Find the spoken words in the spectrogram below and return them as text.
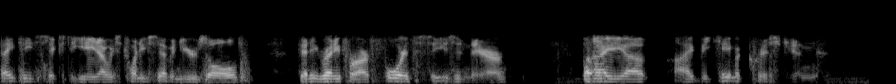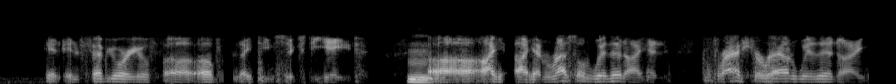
1968, I was 27 years old, getting ready for our fourth season there. But I uh, I became a Christian in, in February of uh, of 1968. Mm. Uh, I I had wrestled with it. I had thrashed around with it. I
